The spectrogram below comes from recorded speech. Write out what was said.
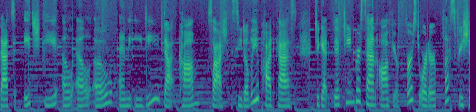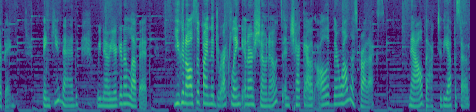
that's H E L L O N E D dot com slash CW podcast to get 15% off your first order plus free shipping. Thank you, Ned. We know you're going to love it. You can also find the direct link in our show notes and check out all of their wellness products. Now back to the episode.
